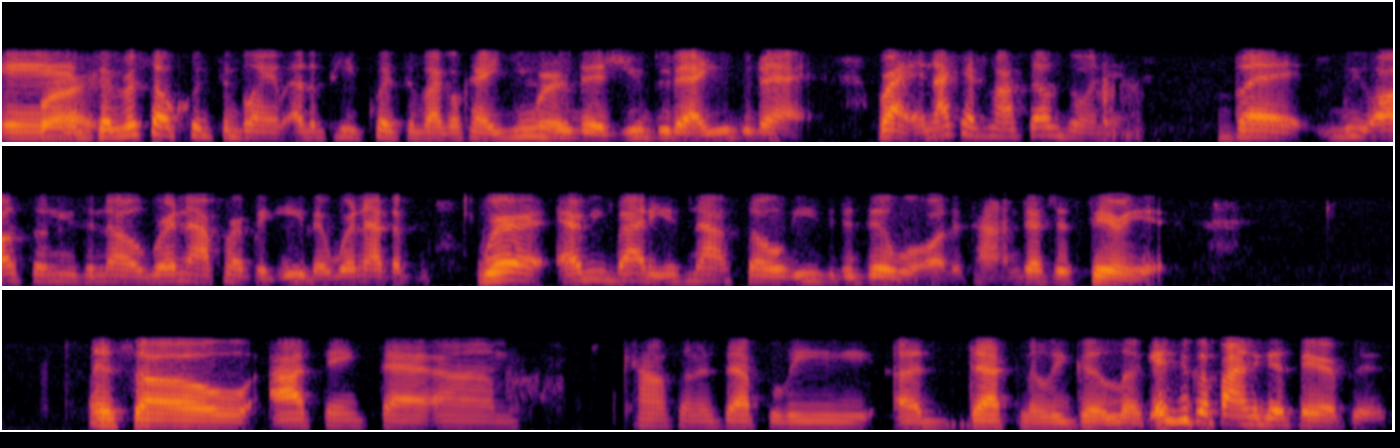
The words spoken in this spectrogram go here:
And Right. because we're so quick to blame other people, quick to be like, okay, you do this, you do that, you do that, right? And I catch myself doing it. But we also need to know we're not perfect either. We're not the we're everybody is not so easy to deal with all the time. That's just period. And so I think that um counseling is definitely a definitely good look. If you can find a good therapist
